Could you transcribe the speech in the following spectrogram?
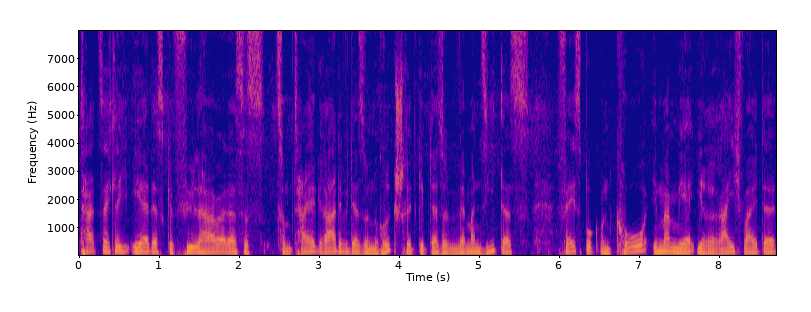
tatsächlich eher das Gefühl habe, dass es zum Teil gerade wieder so einen Rückschritt gibt. Also wenn man sieht, dass Facebook und Co immer mehr ihre Reichweite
